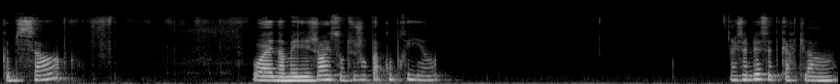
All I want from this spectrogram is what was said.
comme ça. Ouais, non, mais les gens, ils ont toujours pas compris. Hein. J'aime bien cette carte-là. Hein.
